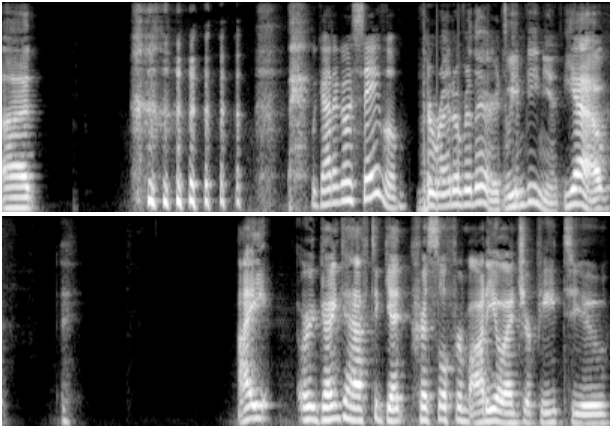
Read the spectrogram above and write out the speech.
Uh, we gotta go save them. They're right over there. It's We- convenient. yeah. I we're going to have to get Crystal from Audio Entropy to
